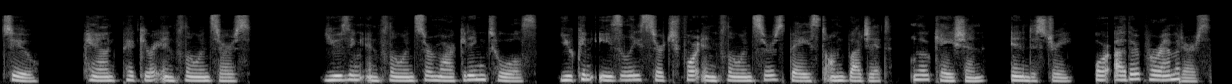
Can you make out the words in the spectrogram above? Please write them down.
2. Handpick your influencers. Using influencer marketing tools, you can easily search for influencers based on budget, location, industry, or other parameters.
